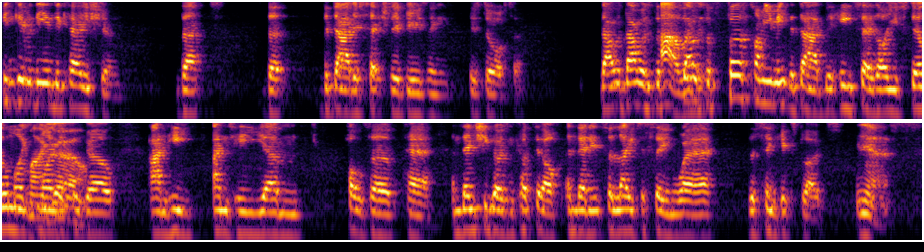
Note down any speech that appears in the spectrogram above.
been given the indication that that the dad is sexually abusing his daughter. That was that was the Ah, that was the first time you meet the dad. But he says, "Are you still my, My my, girl." little girl?" And he and he um, holds her hair, and then she goes and cuts it off, and then it's a later scene where the sink explodes, yes.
